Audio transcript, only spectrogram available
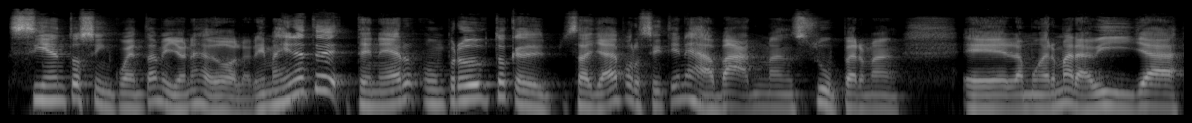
150 millones de dólares. Imagínate tener un producto que, o sea, ya de por sí tienes a Batman, Superman, eh, la Mujer Maravilla,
